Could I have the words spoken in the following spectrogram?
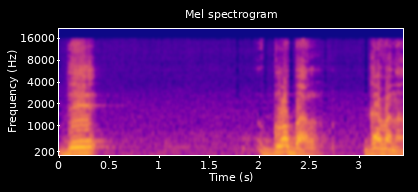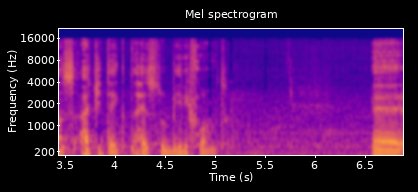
the global governance architect has to be reformed, uh,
